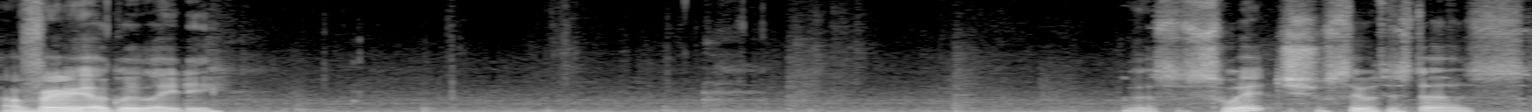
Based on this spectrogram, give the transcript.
A very ugly lady. There's a switch. Let's see what this does.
